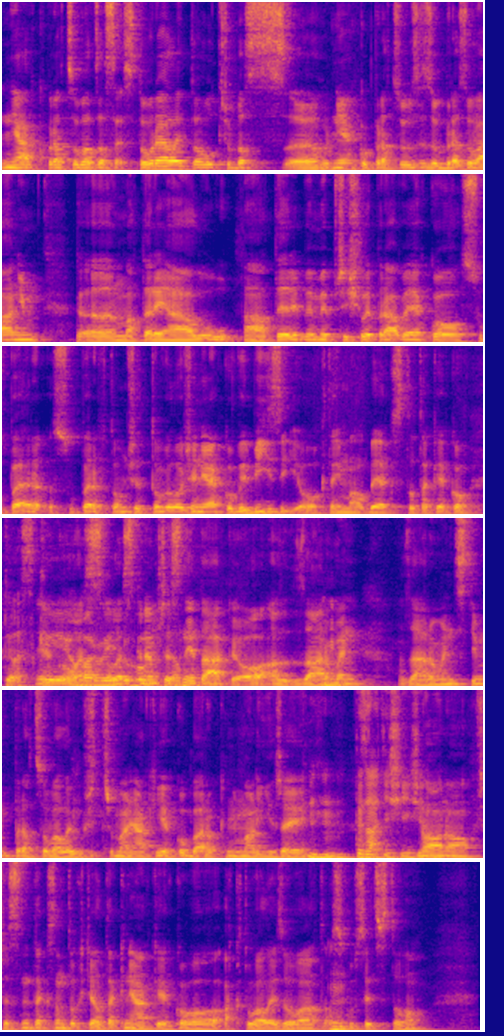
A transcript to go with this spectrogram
nějak pracovat zase s tou realitou, třeba s, eh, hodně jako pracuji se zobrazováním eh, materiálů a ty ryby mi přišly právě jako super, super v tom, že to vyloženě jako vybízí, jo, k té malbě, jak se to tak jako, Ty lesky jako a les, barvy. leskne přesně tak, jo, a zároveň, zároveň s tím pracovali už třeba nějaký jako barokní malíři, Mhm. Ty zátiší, že? No, no, přesně tak jsem to chtěl tak nějak jako aktualizovat a Hmm. zkusit z toho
